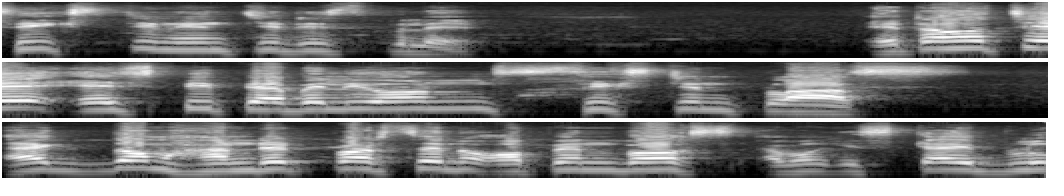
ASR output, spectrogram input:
sixteen inch display এটা হচ্ছে এইচপি প্যাভিলিয়ন সিক্সটিন প্লাস একদম হান্ড্রেড পার্সেন্ট ওপেন বক্স এবং স্কাই ব্লু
